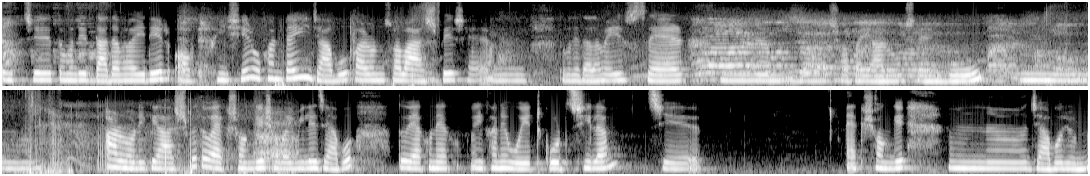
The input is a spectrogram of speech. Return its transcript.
হচ্ছে তোমাদের দাদা ভাইদের অফিসের ওখানটাই যাব। কারণ সব আসবে স্যার তোমাদের দাদা ভাইয়ের স্যার সবাই আরও স্যার বউ। আরও অনেকে আসবে, তো একসঙ্গে সবাই মিলে যাব। তো এখন এখ- এখানে ওয়েট করছিলাম যে একসঙ্গে যাব জন্য।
